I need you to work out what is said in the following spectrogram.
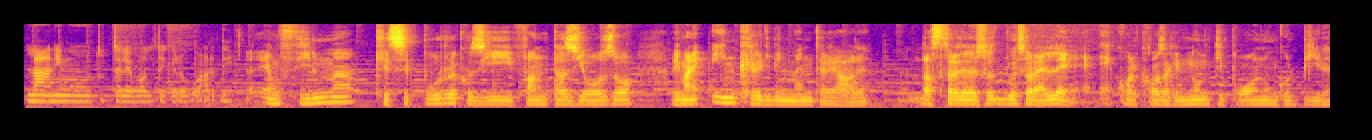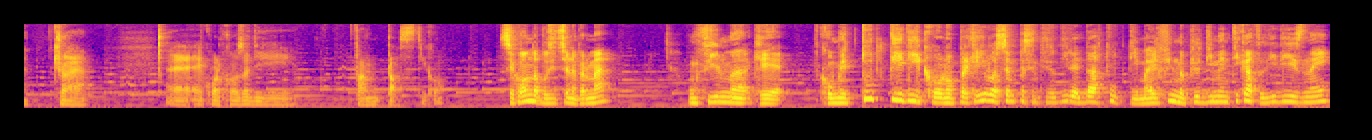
l'animo tutte le volte che lo guardi. È un film che seppur così fantasioso rimane incredibilmente reale. La storia delle so- due sorelle è qualcosa che non ti può non colpire, cioè è, è qualcosa di fantastico. Seconda posizione per me, un film che come tutti dicono, perché io l'ho sempre sentito dire da tutti, ma è il film più dimenticato di Disney,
